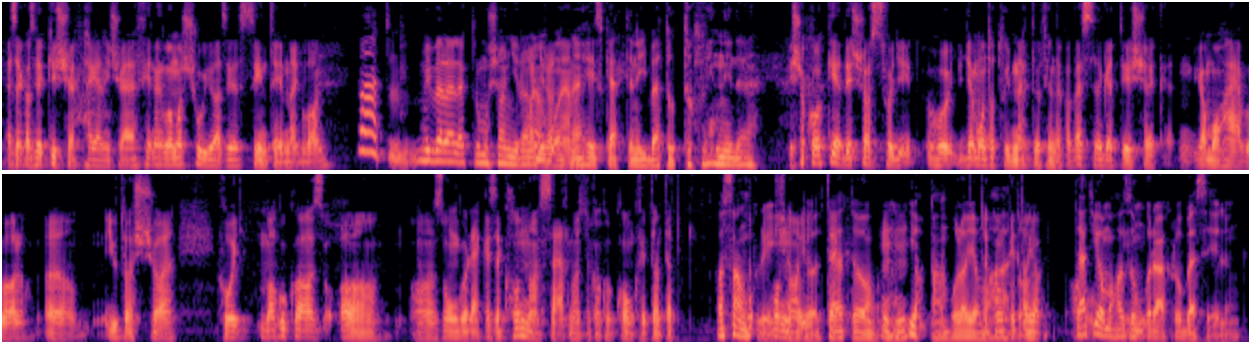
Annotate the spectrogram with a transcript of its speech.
Ezek azért kisebb helyen is elférnek, de a súlya azért szintén megvan. Hát, mivel elektromos annyira, annyira nem, nem volt nehéz, ketten így be tudtuk vinni, de... És akkor a kérdés az, hogy, hogy ugye mondtad, hogy megtörténtek a beszélgetések Yamaha-val, Jutassal, hogy maguk az, a, a zongorák, ezek honnan származnak akkor konkrétan? Tehát a Sound Creation-től, tehát a uh-huh. Japánból, a Yamaha-tól. Tehát, tehát Yamaha zongorákról beszélünk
